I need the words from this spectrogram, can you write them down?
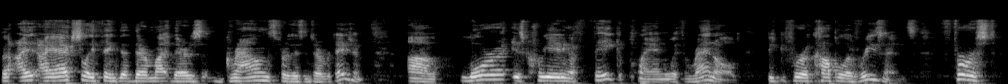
But I, I actually think that there might there's grounds for this interpretation. Um, Laura is creating a fake plan with Reynolds for a couple of reasons. First,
